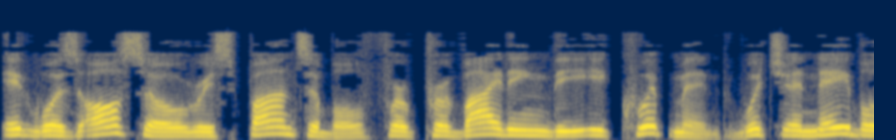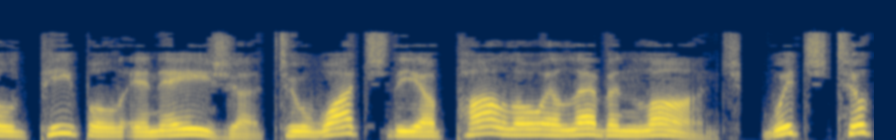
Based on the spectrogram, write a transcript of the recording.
It was also responsible for providing the equipment which enabled people in Asia to watch the Apollo 11 launch, which took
